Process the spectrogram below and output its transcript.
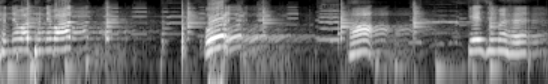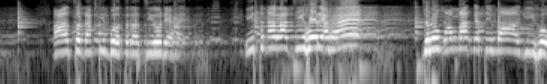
धन्यवाद धन्यवाद। और हाँ के जी में है। आज तो डाकी बहुत राज़ी हो रहा है। इतना राज़ी हो रहा है। जड़ो मामा कहते माँ आ गई हो।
